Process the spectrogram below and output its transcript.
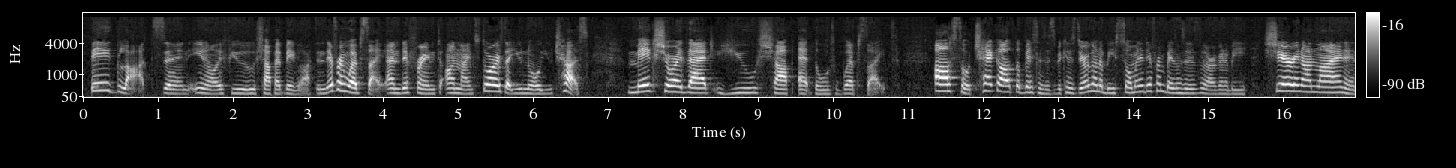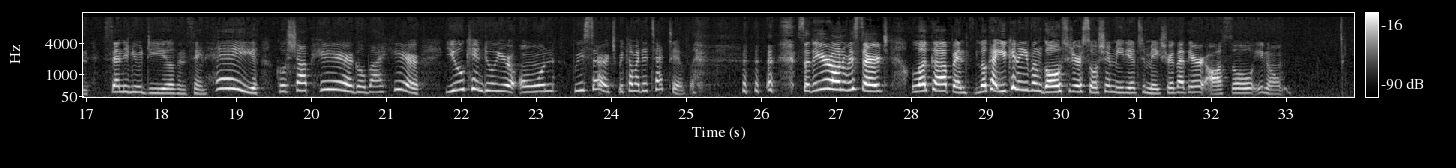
Big Lots, and you know, if you shop at Big Lots and different website and different online stores that you know you trust, make sure that you shop at those websites. Also, check out the businesses because there are going to be so many different businesses that are going to be sharing online and sending you deals and saying, hey, go shop here, go buy here. You can do your own research, become a detective. so do your own research, look up and look at you can even go to their social media to make sure that they're also, you know,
